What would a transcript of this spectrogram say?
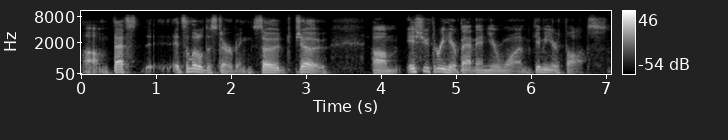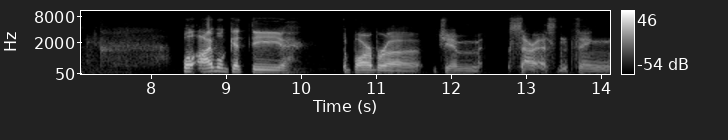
Um, that's it's a little disturbing. So Joe, um, issue three here, Batman Year One. Give me your thoughts. Well, I will get the the Barbara Jim Sarah Essen thing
